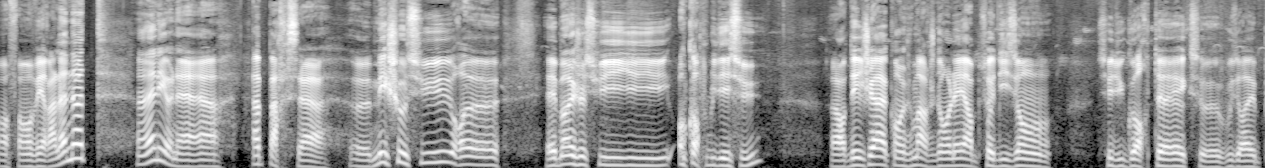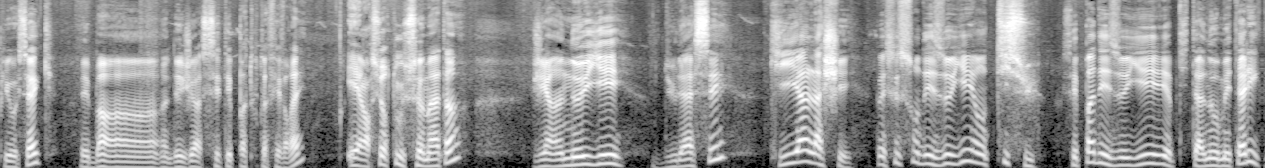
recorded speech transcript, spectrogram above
Enfin, on verra la note, hein, Léonard. À part ça, euh, mes chaussures, eh ben, je suis encore plus déçu. Alors déjà, quand je marche dans l'herbe, soi-disant, c'est du Gore-Tex, euh, vous aurez le au sec. Eh ben, déjà, c'était pas tout à fait vrai. Et alors surtout, ce matin, j'ai un œillet du lacet qui a lâché. Parce que ce sont des œillets en tissu. C'est pas des œillets petit anneau métallique.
